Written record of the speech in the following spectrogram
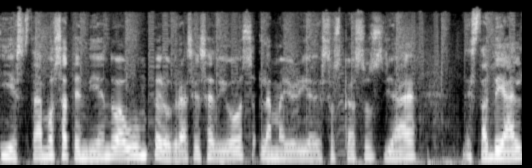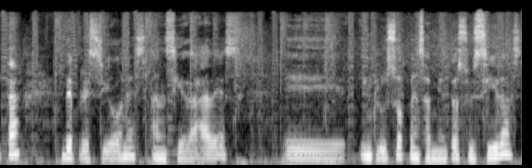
y estamos atendiendo aún, pero gracias a Dios la mayoría de estos casos ya están de alta, depresiones, ansiedades, eh, incluso pensamientos suicidas.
